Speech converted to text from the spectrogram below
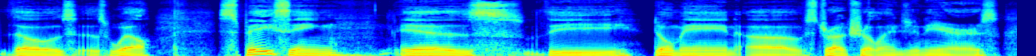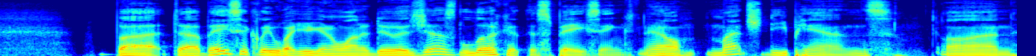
those as well. Spacing is the domain of structural engineers. But uh, basically, what you're going to want to do is just look at the spacing. Now, much depends on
